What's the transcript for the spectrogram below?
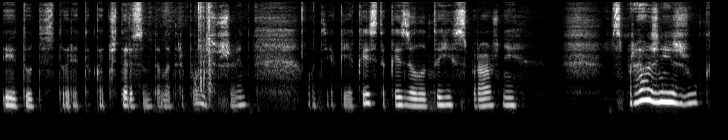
і тут історія така 4 см повністю, що він от як якийсь такий золотий справжній, справжній жук.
